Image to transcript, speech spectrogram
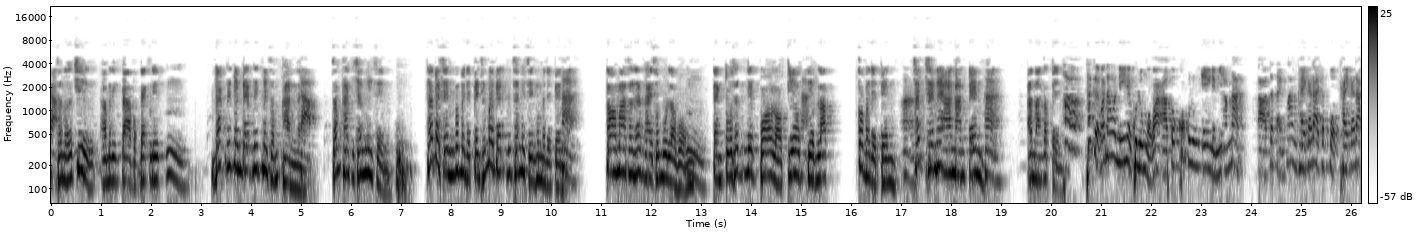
ครับเสนอชื่อ อเมริกาบอกแบ็กลิสอืมแบ็กลิสเป็นแบ็กลิสไม่สำคัญนะครับสำคัญที่ฉันไม่เซ็นถ้าไม่เซ็นก็ไม่ได้เป็น ถึงไม่แบ็กลิสฉันไม่เซ็นก็ไม่ได้เป็นค่ะต่อมาเสนอไทยสมบูรณ์ละหงษ์อืมแต่งตัวฉันเรียกพอหล่อเกี้ยวค่ะเตรียมรับ ก็ไม่ได้เป็นอ่าฉันเซ็นให้อานันต์เป็นค่ะอานันต์ก็เป็น ถ้าถ้าเกิดว่าณวันนี้เนี่ยคุณลุงบอกว่าอาตัวของคุณลุงเองเนี่ยมีอำนาจอ่าจะแต่งตั้งใครก็ได้จะปลดใครก็ได้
